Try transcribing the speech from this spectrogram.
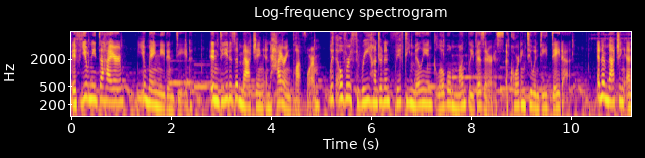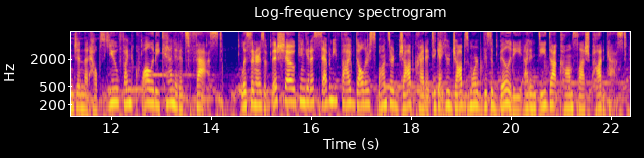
If you need to hire, you may need Indeed. Indeed is a matching and hiring platform with over 350 million global monthly visitors, according to Indeed data, and a matching engine that helps you find quality candidates fast. Listeners of this show can get a $75 sponsored job credit to get your jobs more visibility at Indeed.com slash podcast.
